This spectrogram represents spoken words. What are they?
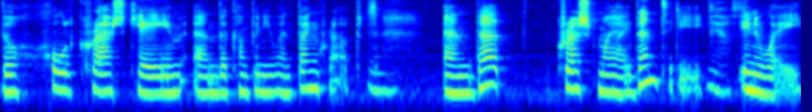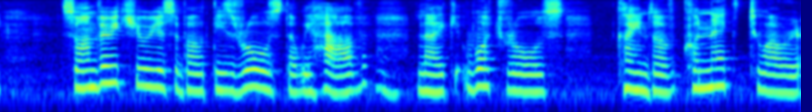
the whole crash came, and the company went bankrupt, mm. and that crushed my identity Yes. in a way. So I'm very curious about these roles that we have, like what roles kind of connect to our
